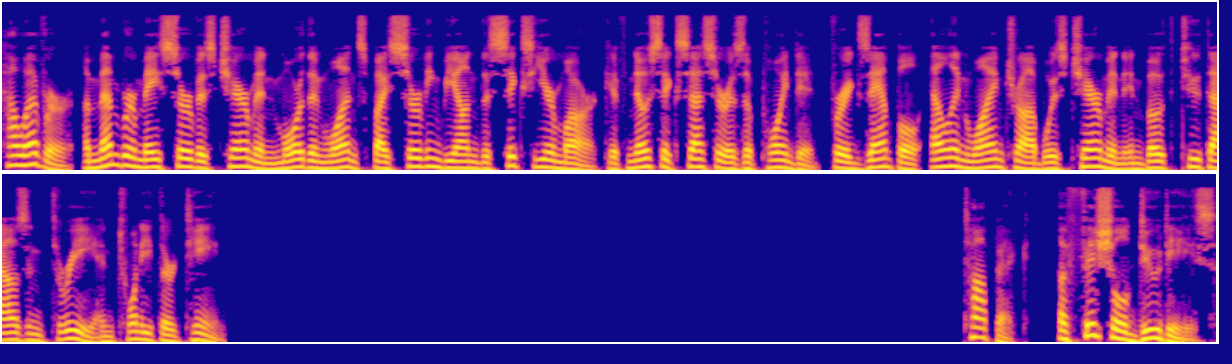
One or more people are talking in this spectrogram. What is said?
However, a member may serve as chairman more than once by serving beyond the six-year mark if no successor is appointed. For example, Ellen Weintraub was chairman in both 2003 and 2013. Topic: Official duties.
